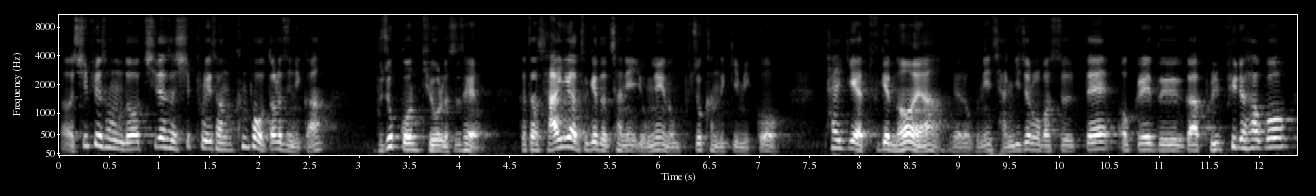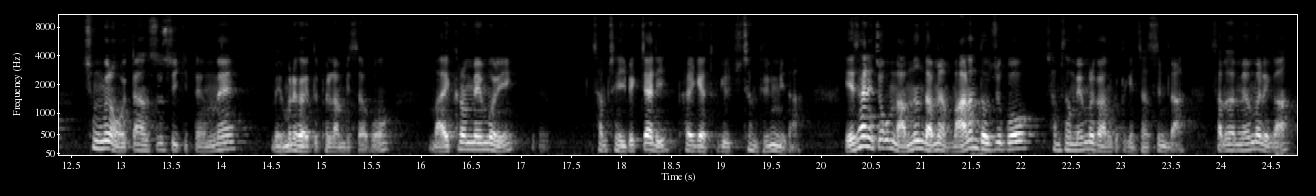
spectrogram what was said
어, CPU 성능도 7에서 10% 이상 큰 폭으로 떨어지니까 무조건 듀얼로 쓰세요. 그렇다고 4기가 두 개 꽂자니 용량이 너무 부족한 느낌이 있고 8기가 두 개 넣어야 여러분이 장기적으로 봤을 때 업그레이드가 불필요하고 충분히 오랫동안 쓸수 있기 때문에 메모리 가격도 별로 안 비싸고 마이크론 메모리 3200짜리 8기가 두 개를 추천드립니다. 예산이 조금 남는다면 만원 더 주고 삼성 메모리 가는 것도 괜찮습니다. 삼성 메모리가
